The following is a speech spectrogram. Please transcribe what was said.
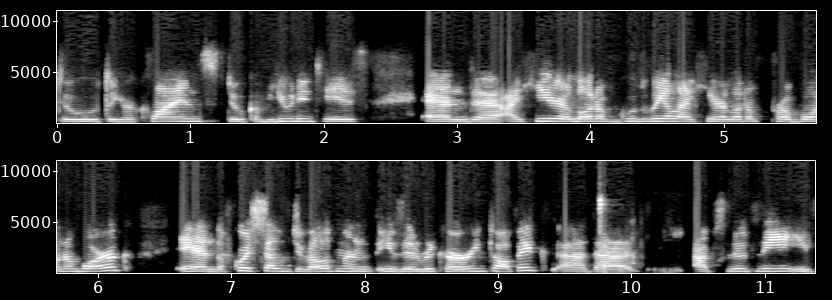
to to your clients to communities and uh, i hear a lot of goodwill i hear a lot of pro bono work and of course self development is a recurring topic uh, that absolutely if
